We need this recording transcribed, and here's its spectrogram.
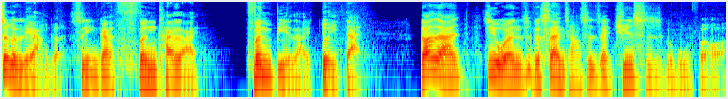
这个两个是应该分开来，分别来对待。当然，纪文这个擅长是在军事这个部分哦。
